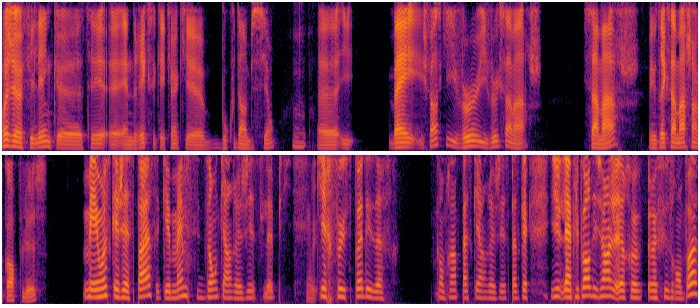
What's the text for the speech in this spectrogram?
Moi, j'ai un feeling que, tu sais, euh, Hendrix, c'est quelqu'un qui a beaucoup d'ambition. Mm. Euh, il- ben, je pense qu'il veut, il veut que ça marche. Ça marche, mais il voudrait que ça marche encore plus. Mais moi, ce que j'espère, c'est que même si, disons, qu'ils enregistrent, là, puis Oui. qu'ils refusent pas des offres. Tu comprends? Parce qu'ils enregistrent. Parce que y- la plupart des gens le re- refuseront pas.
